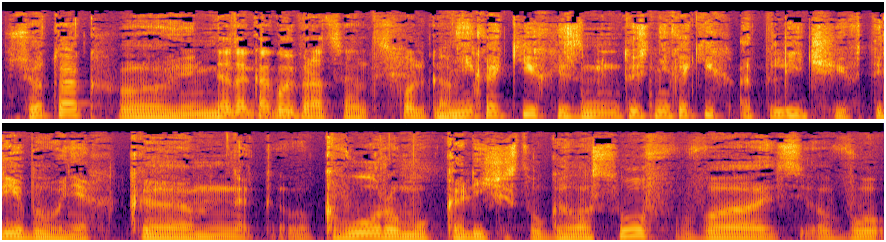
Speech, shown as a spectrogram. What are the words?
Все так. Э, Это какой процент? Сколько? Никаких, то есть никаких отличий в требованиях к кворуму, к количеству голосов в, в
